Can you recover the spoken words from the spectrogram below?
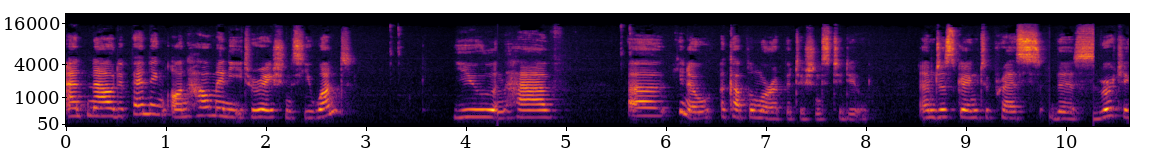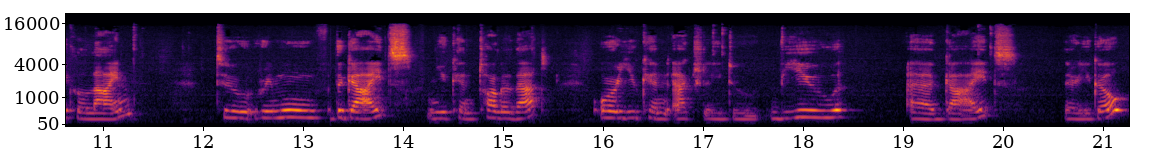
And now depending on how many iterations you want, you'll have, uh, you know, a couple more repetitions to do. I'm just going to press this vertical line to remove the guides. You can toggle that, or you can actually do view uh, guides. There you go.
